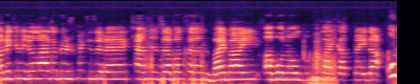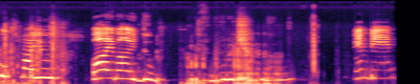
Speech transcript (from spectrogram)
Sonraki videolarda görüşmek üzere. Kendinize bakın. Bay bay. Abone olup like atmayı da unutmayın. Bay bay. Dum. Bim bim.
